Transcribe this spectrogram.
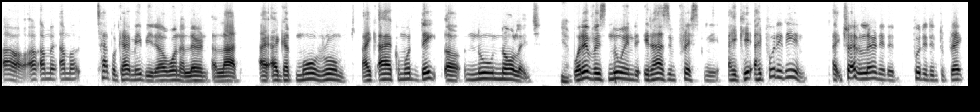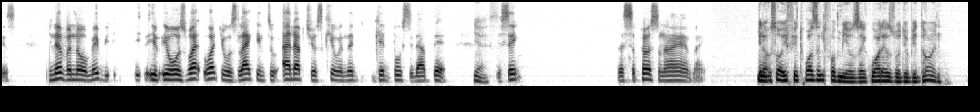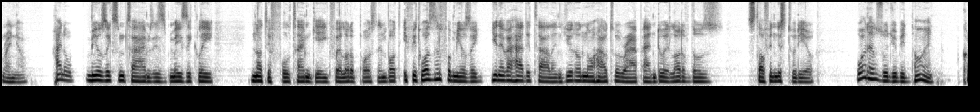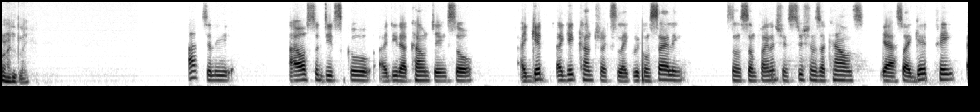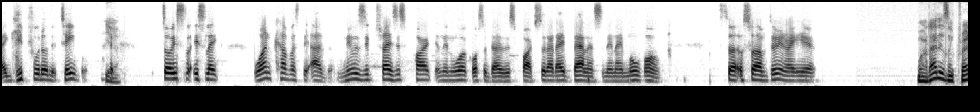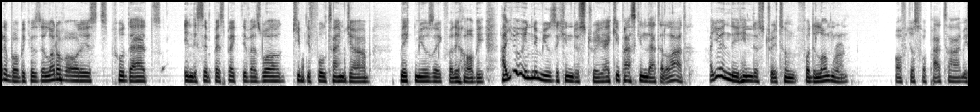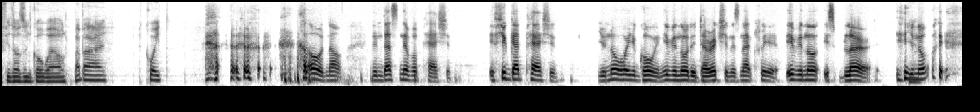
Oh, I'm a, I'm a type of guy maybe that I want to learn a lot. I, I got more room. I, I accommodate uh, new knowledge. Yeah. Whatever is new and it has impressed me, I get I put it in. I try to learn it and put it into practice you never know. Maybe it, it, was what what you was liking to adapt your skill and then get boosted up there. Yes. You see, that's the person I am, like. You know, so if it wasn't for music, what else would you be doing right now? I know music sometimes is basically not a full time gig for a lot of person, but if it wasn't for music, you never had the talent, you don't know how to rap and do a lot of those stuff in the studio. What else would you be doing currently? Actually, I also did school. I did accounting, so I get I get contracts like reconciling some some financial institutions accounts. Yeah, so I get paid. I get food on the table. Yeah. So it's it's like one covers the other. Music tries this part, and then work also does this part, so that I balance and then I move on. So that's what I'm doing right here. Well, that is incredible because a lot of artists put that in the same perspective as well. Keep the full time job, make music for the hobby. Are you in the music industry? I keep asking that a lot. Are you in the industry to, for the long run, or just for part time? If it doesn't go well, bye bye, quit. oh no, then that's never passion. If you got passion, you know where you're going, even though the direction is not clear, even though it's blurred. you Yeah. know,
